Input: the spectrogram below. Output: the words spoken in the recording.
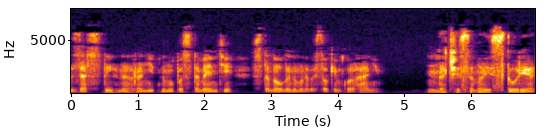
застиг на гранітному постаменті, встановленому на високім кургані. Наче сама історія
